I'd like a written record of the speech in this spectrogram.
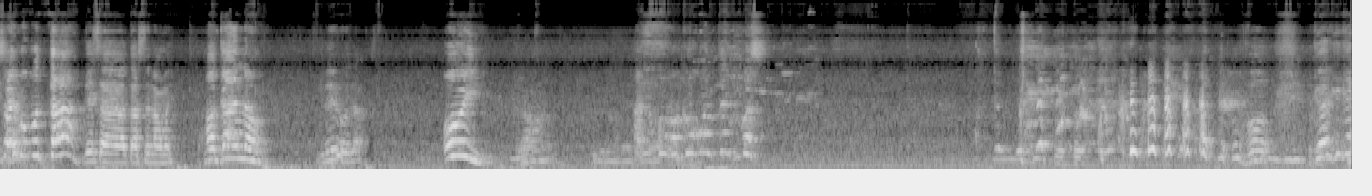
Saan pupunta? Hindi, sa taas na lang kami. Magkano? Hindi, wala. Uy! Ano ba magko-content ba? Gagi ka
